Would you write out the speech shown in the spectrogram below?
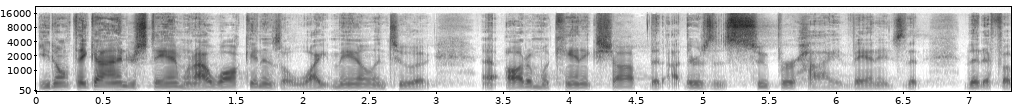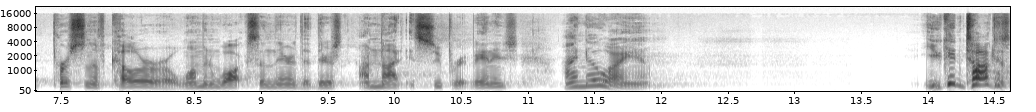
You don't think I understand when I walk in as a white male into an auto mechanic shop that there's a super high advantage that, that if a person of color or a woman walks in there that there's I'm not super advantaged. I know I am. You can talk to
